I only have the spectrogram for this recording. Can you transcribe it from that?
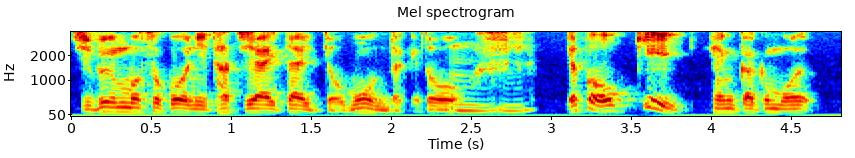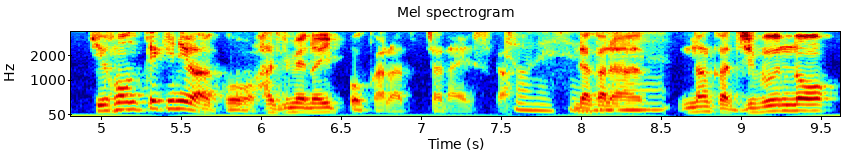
自分もそこに立ち会いたいと思うんだけど、うんうんやっぱ大きい変革も基本的にはこう、初めの一歩からじゃないですか。そうですよね。だから、なんか自分の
